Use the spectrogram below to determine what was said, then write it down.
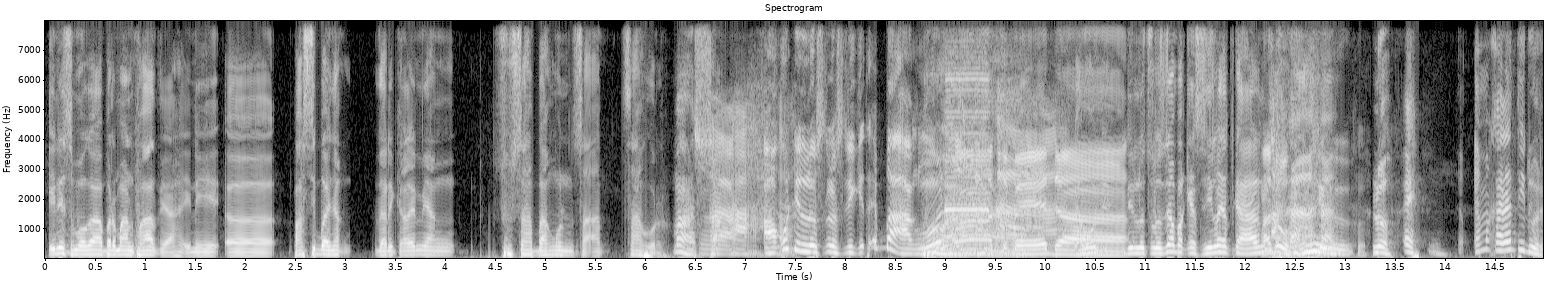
Ini semoga bermanfaat ya. Ini eh, pasti banyak dari kalian yang susah bangun saat sahur. Masa? Aku dilus-lus dikit eh bangun. Ah, itu beda. Kamu di- dilus-lusnya pakai silet kan? Aduh. Loh, eh emang kalian tidur?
